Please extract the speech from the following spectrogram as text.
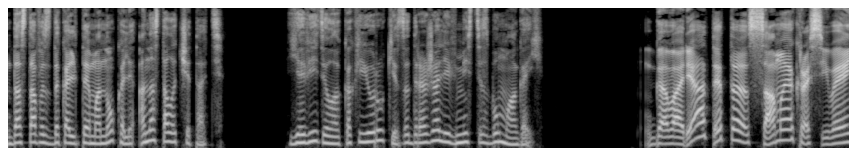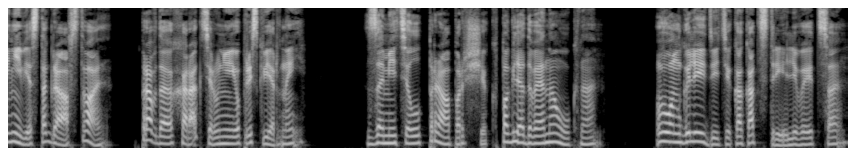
Достав из декольте монокль, она стала читать. Я видела, как ее руки задрожали вместе с бумагой. «Говорят, это самая красивая невеста графства. Правда, характер у нее прескверный», — заметил прапорщик, поглядывая на окна. «Вон, глядите, как отстреливается».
